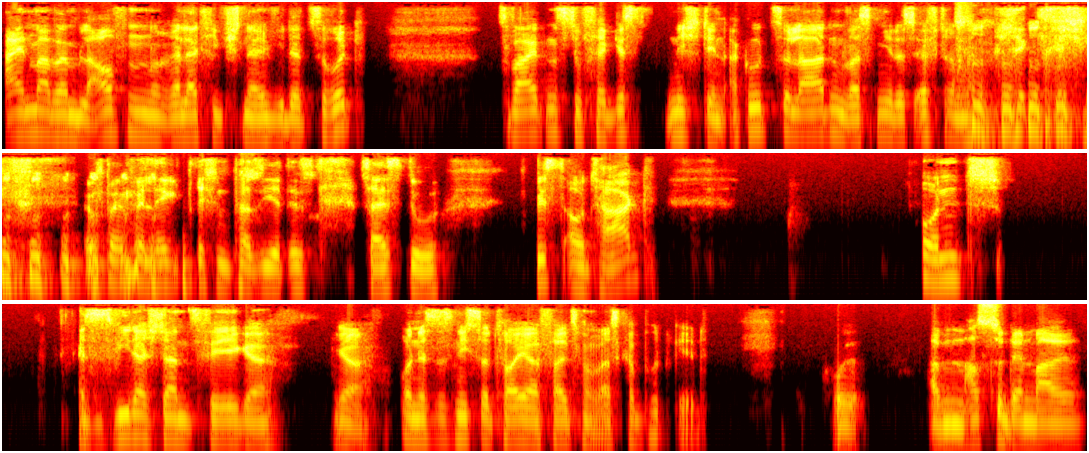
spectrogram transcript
einmal beim Laufen relativ schnell wieder zurück. Zweitens, du vergisst nicht den Akku zu laden, was mir des Öfteren beim elektrischen, beim elektrischen passiert ist. Das heißt, du bist autark und es ist widerstandsfähiger. Ja, und es ist nicht so teuer, falls mal was kaputt geht. Cool. Ähm, hast du denn mal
